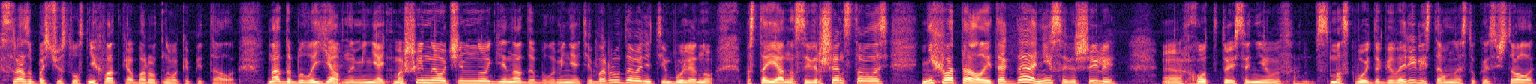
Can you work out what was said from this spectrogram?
сразу почувствовалась нехватка оборотного капитала. Надо было явно менять машины очень многие, надо было менять оборудование, тем более оно постоянно совершенствовалось. Не хватало, и тогда они совершили э, ход, то есть они с Москвой договорились, там у нас такое существовало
